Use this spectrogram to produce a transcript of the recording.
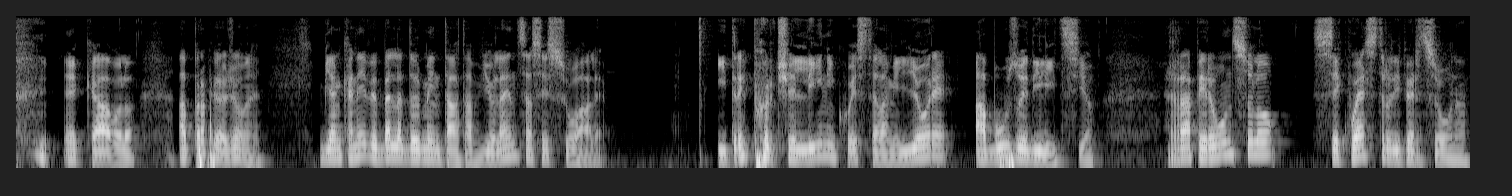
e cavolo, ha proprio ragione. Biancaneve bella addormentata, violenza sessuale. I tre porcellini, questa è la migliore, abuso edilizio. Raperonzolo, sequestro di persona.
